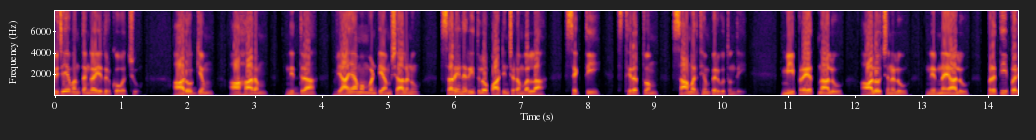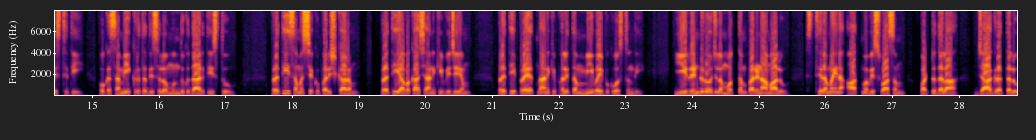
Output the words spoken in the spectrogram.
విజయవంతంగా ఎదుర్కోవచ్చు. ఆరోగ్యం ఆహారం నిద్ర వ్యాయామం వంటి అంశాలను సరైన రీతిలో పాటించడం వల్ల శక్తి స్థిరత్వం సామర్థ్యం పెరుగుతుంది. మీ ప్రయత్నాలు ఆలోచనలు నిర్ణయాలు ప్రతి పరిస్థితి ఒక సమీకృత దిశలో ముందుకు దారితీస్తూ ప్రతి సమస్యకు పరిష్కారం ప్రతి అవకాశానికి విజయం ప్రతి ప్రయత్నానికి ఫలితం మీ వైపుకు వస్తుంది. ఈ రెండు రోజుల మొత్తం పరిణామాలు స్థిరమైన ఆత్మవిశ్వాసం పట్టుదల జాగ్రత్తలు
